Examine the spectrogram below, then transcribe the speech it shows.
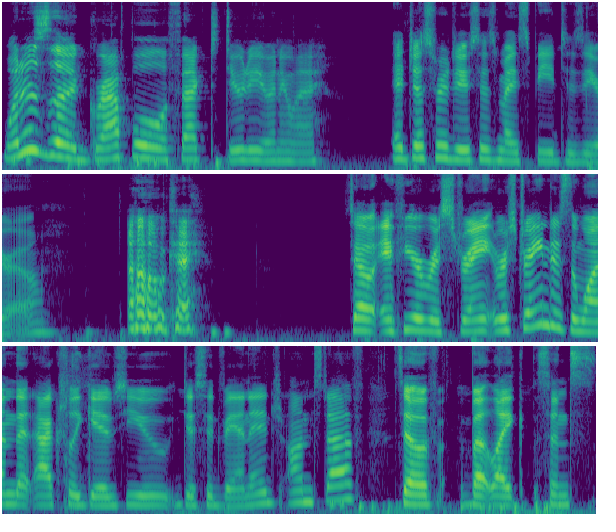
What does the grapple effect do to you anyway? It just reduces my speed to zero. Oh, okay. So if you're restrained, restrained is the one that actually gives you disadvantage on stuff. So if, but like since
